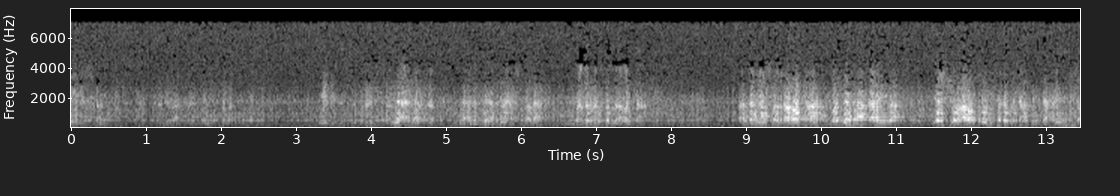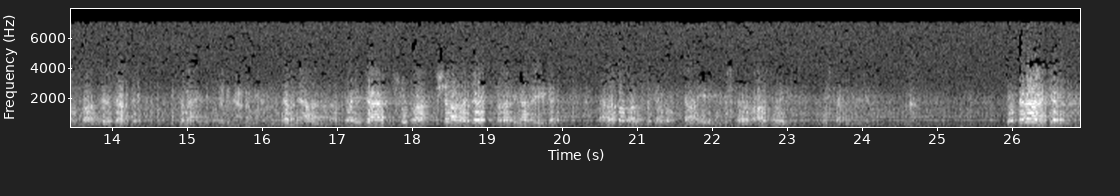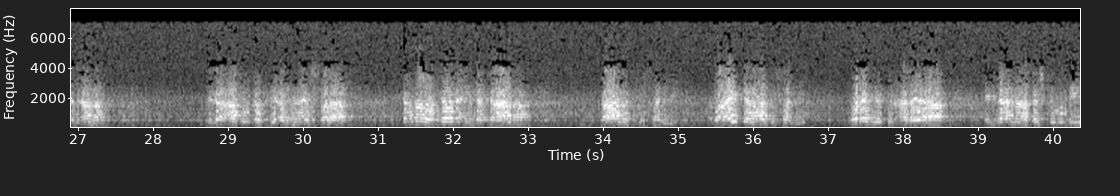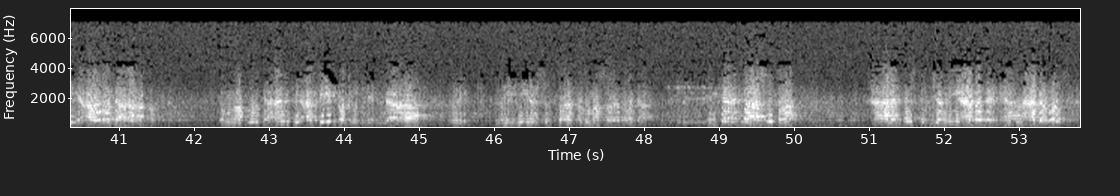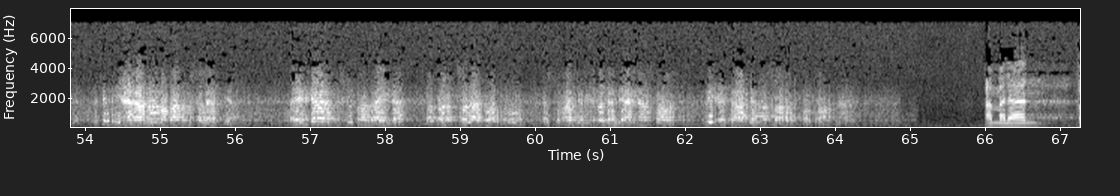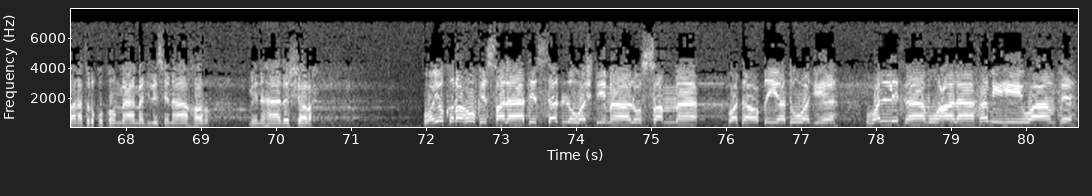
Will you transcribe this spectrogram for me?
صلاتنا لا. لا لا في أثناء الصلاة بعدما صلى ركعة بعدما صلى ركعة وجدها قريبة طول يصلي ركعة التحريم في الصلاة يبني على ما يبني على ما وإن كانت السفرة شارة جت ولكنها بعيدة فلا تطلع التكرر كان يستمر على طول يستعمل نعم وكذلك الأمة إذا عتقت في أثناء الصلاة. كما لو كان عندك عمى قامت تصلي رأيتها تصلي ولم يكن عليها إلا ما تستر به عورتها فقط. ثم قلت أنت عتيقة لله تريدين السترات ما صلت ركعة. إن كان عندها سترة حالا تستر جميع بدنها عدا الوجه وتبني على ما مضى من صلاتها. فإن كانت السترة بعيدة بطلت صلاتها تروح تستر على جميع البدن لأنها صارت لإتاكها صارت حرة نعم. أما الآن فنترككم مع مجلس آخر من هذا الشرح. ويكره في الصلاة السدل واشتمال الصماء وتغطية وجهه واللثام على فمه وأنفه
